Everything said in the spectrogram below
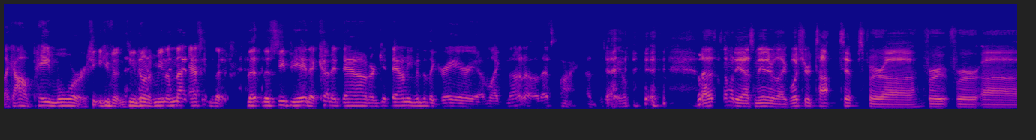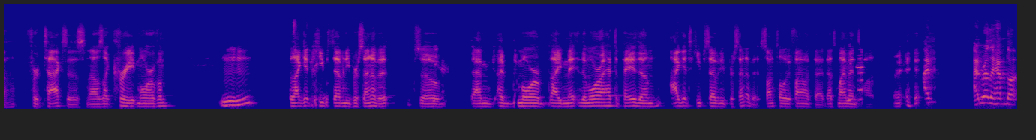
like, I'll pay more, even. You know what I mean? I'm not asking the, the the CPA to cut it down or get down even to the gray area. I'm like, no, no, that's fine. I just pay 'em. Uh, somebody asked me they're like what's your top tips for uh for for uh for taxes and i was like create more of them Mhm. because I get to keep seventy percent of it. So I'm, i the more I ma- the more I have to pay them, I get to keep seventy percent of it. So I'm totally fine with that. That's my Yeah. mentality. Right? I'd rather have the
